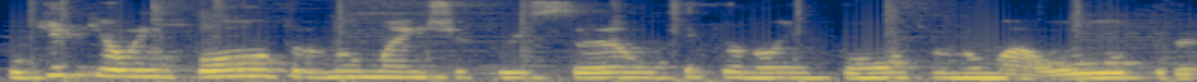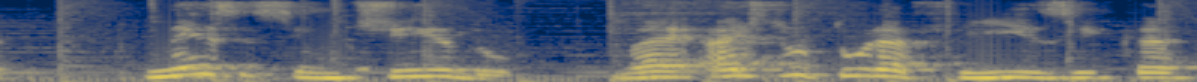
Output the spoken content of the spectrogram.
o que, que eu encontro numa instituição, o que, que eu não encontro numa outra. Nesse sentido, né, a estrutura física,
